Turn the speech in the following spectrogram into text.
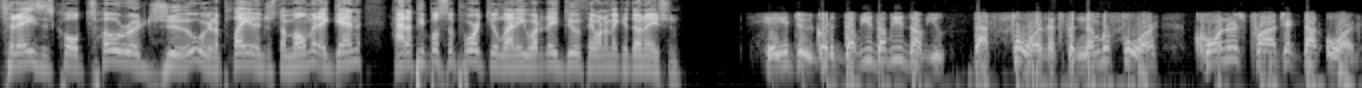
today's is called Torah Jew. We're going to play it in just a moment. Again, how do people support you, Lenny? What do they do if they want to make a donation? Here you do. Go to www.4, that's the number 4, cornersproject.org.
